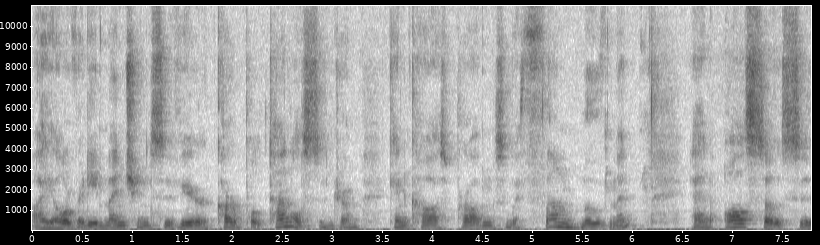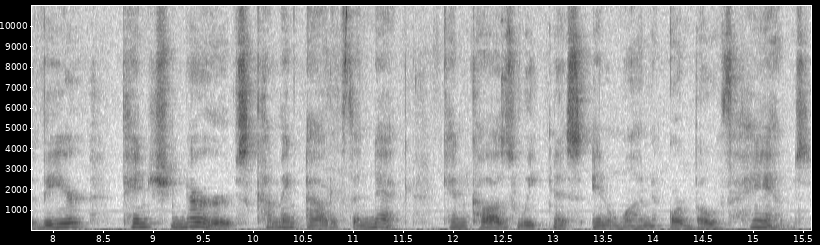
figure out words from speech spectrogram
I already mentioned severe carpal tunnel syndrome can cause problems with thumb movement and also severe pinched nerves coming out of the neck can cause weakness in one or both hands.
